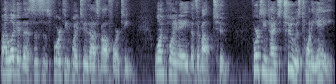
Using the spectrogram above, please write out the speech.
If I look at this, this is 14.2, that's about 14. 1.8, that's about 2. 14 times 2 is 28.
